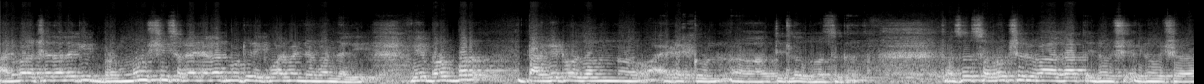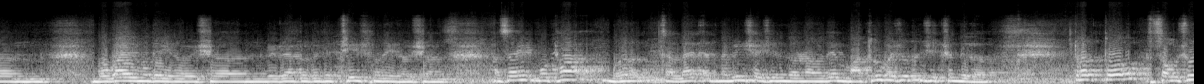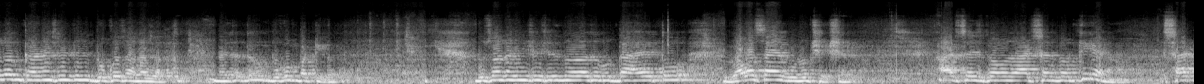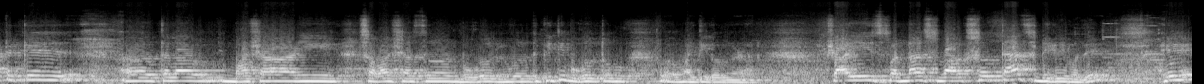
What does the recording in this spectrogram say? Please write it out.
आणि मग लक्षात आलं की ब्रह्मोसची सगळ्या जगात मोठी रिक्वायरमेंट निर्माण झाली. हे बरोबर टार्गेटवर जाऊन अटॅक करून तिथलं उद्ध्वस्त करतं. तसंच संरक्षण विभागात इनोव्हेशन इनोव्हेशन मोबाईलमध्ये इनोव्हेशन वेगवेगळ्या प्रकारच्या चिप्समध्ये इनोव्हेशन असा एक मोठा भर चाललाय. त्यात नवीन शैक्षणिक धोरणामध्ये मातृभाषेतून शिक्षण दिलं तर तो संशोधन करण्यासाठी डोकं चालायला लागतं. नाहीतर तो डोकंपट्टी करतो. दुसरा नवीन शैक्षणिक धोरणाचा मुद्दा आहे तो व्यवसाय विमुख शिक्षण. आर्ट सायन्स करून आर्ट सायन्स करून ठीक आहे ना? साठ टक्के त्याला भाषा आणि समाजशास्त्र भूगोल भूगोल किती भूगोल तो माहिती करून घेणार चाळीस पन्नास मार्क्स त्याच डिग्रीमध्ये हे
